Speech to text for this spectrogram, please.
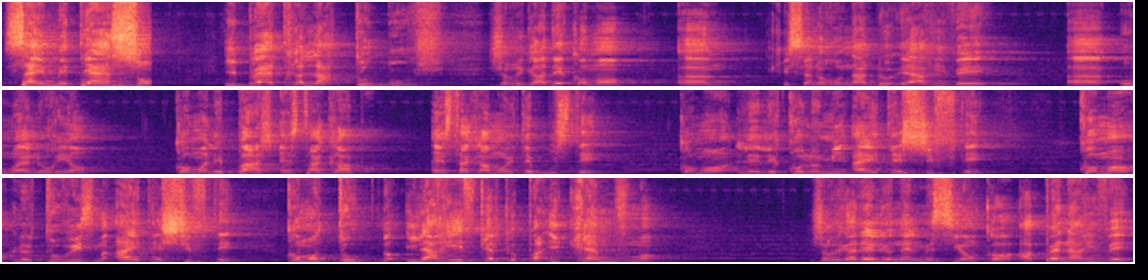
ça émettait un son. Il peut être là, tout bouge. Je regardais comment euh, Cristiano Ronaldo est arrivé euh, au Moyen-Orient. Comment les pages Instagram, Instagram ont été boostées. Comment l'é- l'économie a été shiftée. Comment le tourisme a été shifté. Comment tout. Donc, il arrive quelque part, il crée un mouvement. Je regardais Lionel Messi encore, à peine arrivé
